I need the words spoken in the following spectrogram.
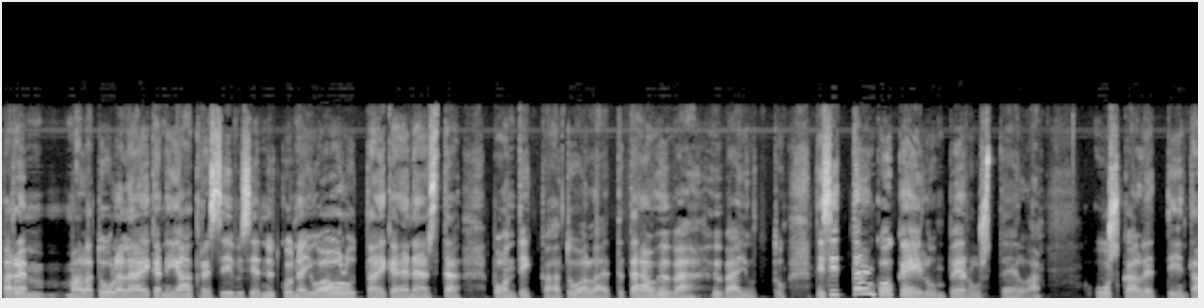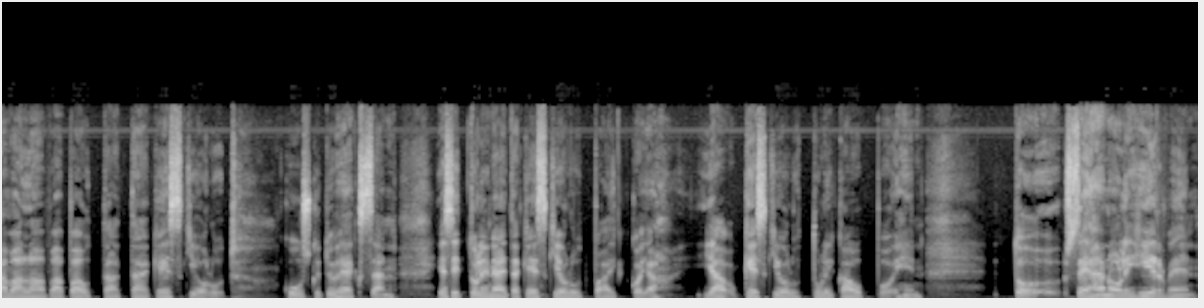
paremmalla tuulella eikä niin aggressiivisia, nyt kun ne juo olutta eikä enää sitä pontikkaa tuolla, että tämä on hyvä, hyvä juttu. Niin sitten tämän kokeilun perusteella uskallettiin tavallaan vapauttaa tämä keskiolut 69 ja sitten tuli näitä keskiolutpaikkoja ja keskiolut tuli kauppoihin. To, sehän oli hirveän,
